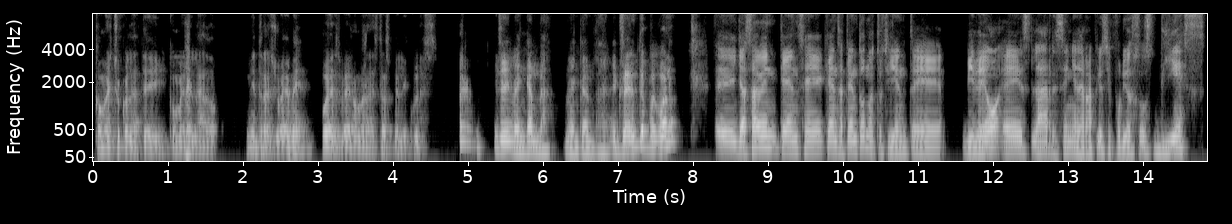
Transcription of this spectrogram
comer chocolate y comer helado mientras llueve, puedes ver una de estas películas. Sí, me encanta, me encanta. Excelente, pues bueno, eh, ya saben, quédense, quédense atentos. Nuestro siguiente video es la reseña de Rápidos y Furiosos 10.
